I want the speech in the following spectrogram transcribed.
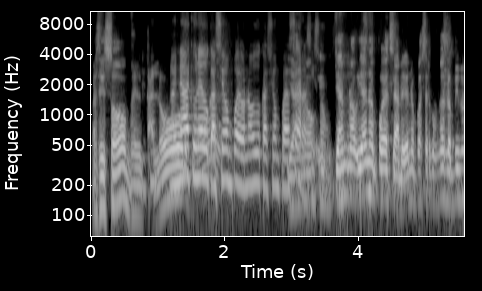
así son, el calor. No hay nada que una educación pueda, una educación pueda hacer, así son. Ya no, ya no puede, claro, ya no puede ser como no es lo mismo,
